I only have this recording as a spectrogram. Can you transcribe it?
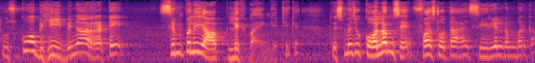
तो उसको भी बिना रटे सिंपली आप लिख पाएँगे। ठीक है? तो इसमें जो कॉलम्स है, फ़र्स्ट होता है सीरियल नंबर का।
